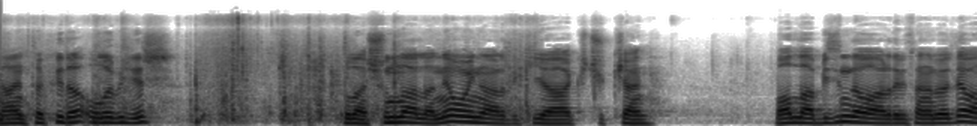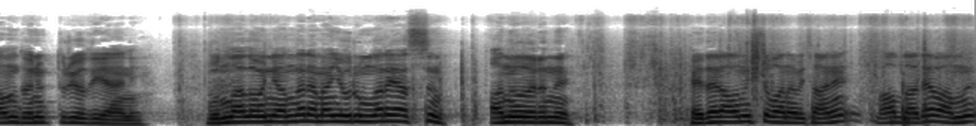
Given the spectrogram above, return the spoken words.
Yani takı da olabilir. Ulan şunlarla ne oynardık ya küçükken. Vallahi bizim de vardı bir tane böyle devamlı dönüp duruyordu yani. Bunlarla oynayanlar hemen yorumlara yazsın anılarını. Peder almıştı bana bir tane. Vallahi devamlı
